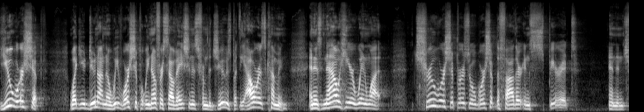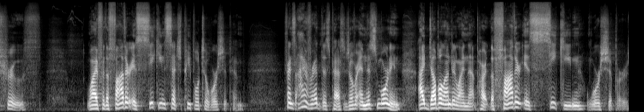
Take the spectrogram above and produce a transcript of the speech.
You worship what you do not know. We worship what we know for salvation is from the Jews, but the hour is coming and is now here when what? True worshipers will worship the Father in spirit and in truth. Why? For the Father is seeking such people to worship him. Friends, I've read this passage over, and this morning I double underline that part. The Father is seeking worshipers,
